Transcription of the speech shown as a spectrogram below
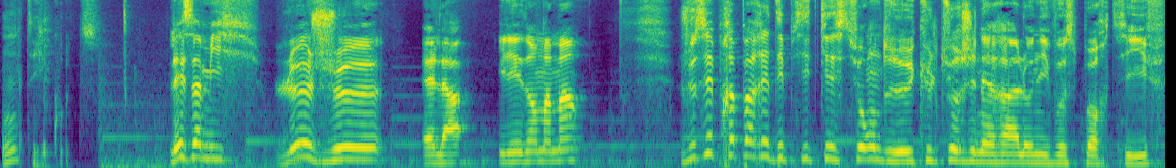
On t'écoute. Les amis, le jeu est là, il est dans ma main. Je vous ai préparé des petites questions de culture générale au niveau sportif.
